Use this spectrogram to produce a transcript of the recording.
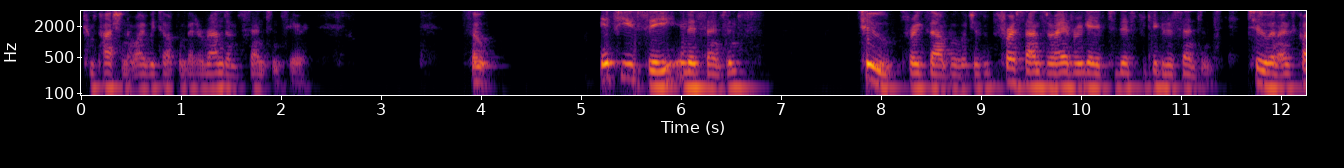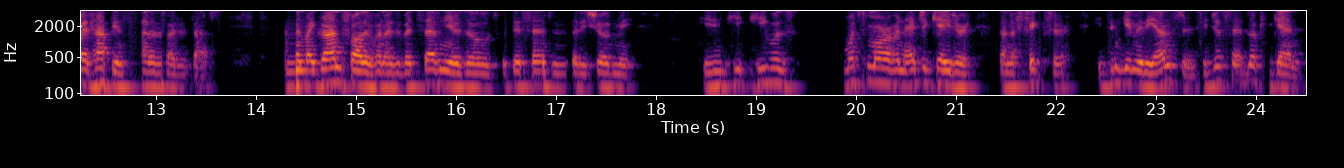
compassion, why are we talking about a random sentence here? So if you see in this sentence, two, for example, which is the first answer I ever gave to this particular sentence, two, and I was quite happy and satisfied with that. And then my grandfather, when I was about seven years old, with this sentence that he showed me, he, he, he was much more of an educator than a fixer. He didn't give me the answers. He just said, look again.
